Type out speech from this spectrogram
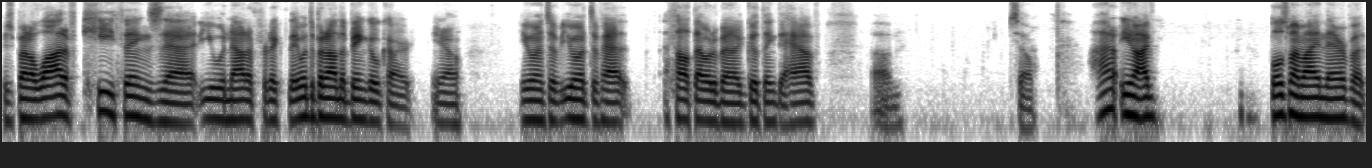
there's been a lot of key things that you would not have predicted. They wouldn't have been on the bingo card. You know, you wouldn't have you wouldn't have had. Thought that would have been a good thing to have. Um, so I don't, you know, I blows my mind there, but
